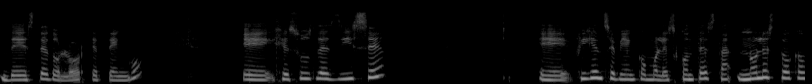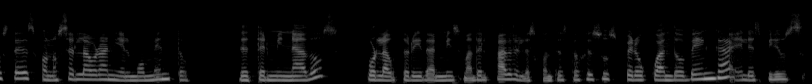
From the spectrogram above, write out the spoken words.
de este dolor que tengo? Jesús les dice, fíjense bien cómo les contesta, no les toca a ustedes conocer la hora ni el momento determinados por la autoridad misma del Padre, les contestó Jesús, pero cuando venga el Espíritu,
